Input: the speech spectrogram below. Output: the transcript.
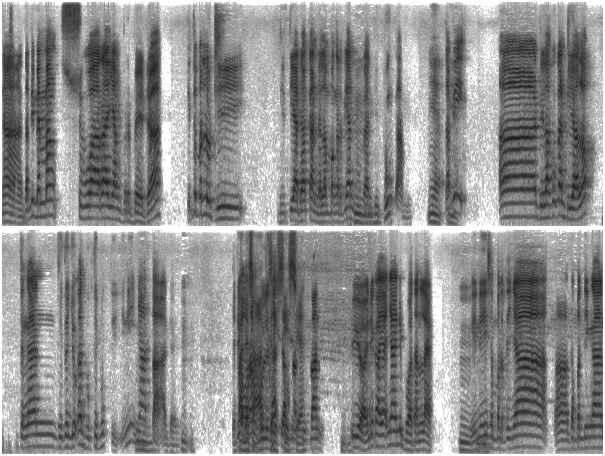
Nah, tapi memang suara yang berbeda itu perlu di, ditiadakan dalam pengertian hmm. bukan dibungkam, ya, tapi ya. Uh, dilakukan dialog dengan ditunjukkan bukti-bukti. Ini hmm. nyata ada. Hmm. Jadi Pada orang boleh krisis, saja ya. melakukan, ya. iya ini kayaknya ini buatan lab. Hmm. Ini hmm. sepertinya uh, kepentingan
